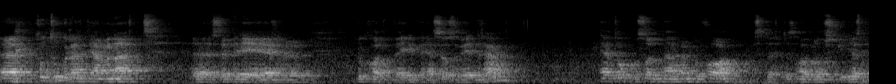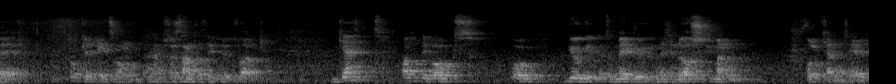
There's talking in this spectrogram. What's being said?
Eh, kontoret, hjemmenett, eh, CPE, lokalt VGPC osv. Jeg tok også nærmere på hva støttes av norske ISP-er. Tok et litt sånn representativt utvalg. Get, Altibox og Google. Jeg tok med Google, er ikke norsk, men folk kjenner til.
